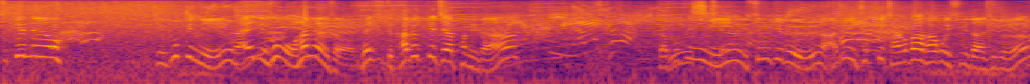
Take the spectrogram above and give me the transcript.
죽겠네요. 지금 포피님 rising 성공하면서 베지트 가볍게 제압합니다. 자, 포피님이 승기를 아주 좋게 잡아가고 있습니다, 지금.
